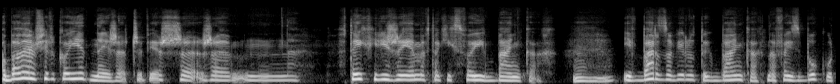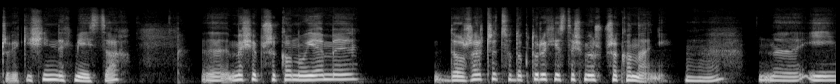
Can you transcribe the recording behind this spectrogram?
Obawiam się tylko jednej rzeczy, wiesz, że, że mm, w tej chwili żyjemy w takich swoich bańkach. Mhm. I w bardzo wielu tych bańkach na Facebooku czy w jakichś innych miejscach y, my się przekonujemy do rzeczy, co do których jesteśmy już przekonani. Mhm. I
